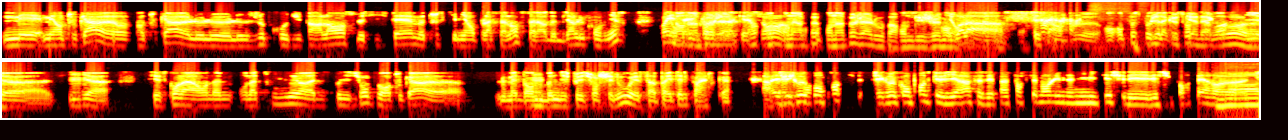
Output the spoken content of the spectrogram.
Mais mais en tout cas euh, en tout cas le, le, le, jeu produit par Lens, le système, tout ce qui est mis en place à Lens, ça a l'air de bien lui convenir. Oui, on, est un peu la question, on, est un peu on est un peu jaloux par contre du jeu mis voilà, c'est ça. On peut on, peut se poser la question de savoir si si, si est-ce qu'on a on a on a tout mis à disposition pour en tout cas le mettre dans de mm. bonnes dispositions chez nous et ça n'a pas été le cas en tout cas. J'ai cru, comprendre, j'ai cru comprendre que Vieira faisait pas forcément l'unanimité chez les, les supporters. Euh,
